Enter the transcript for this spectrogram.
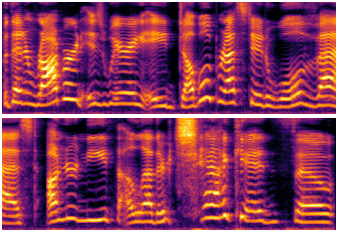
But then Robert is wearing a double breasted wool vest underneath a leather jacket, so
